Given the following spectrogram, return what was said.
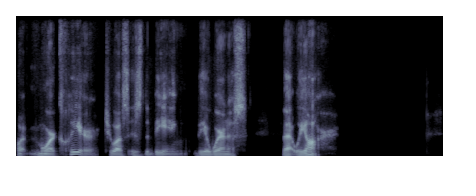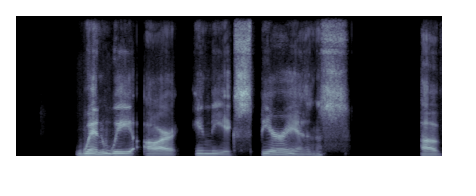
what more clear to us is the being, the awareness that we are. When we are in the experience of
